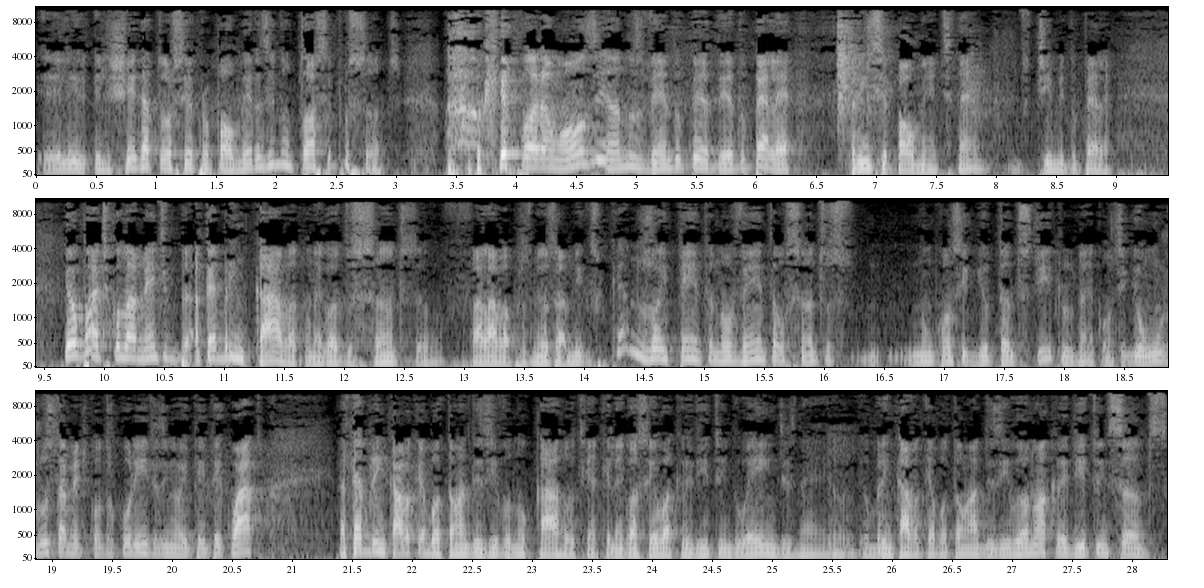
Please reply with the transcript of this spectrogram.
ele, ele chega a torcer para o Palmeiras e não torce para o Santos. Porque foram 11 anos vendo perder do Pelé, principalmente, né? Do time do Pelé. Eu, particularmente, até brincava com o negócio do Santos. Eu falava para os meus amigos, porque nos 80, 90, o Santos não conseguiu tantos títulos, né? Conseguiu um justamente contra o Corinthians em 84. Até brincava que ia botar um adesivo no carro, tinha aquele negócio, eu acredito em duendes, né? Eu, eu brincava que ia botar um adesivo, eu não acredito em Santos.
